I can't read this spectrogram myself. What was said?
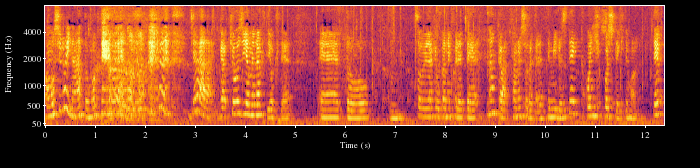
面白いなと思って。じゃあが教授辞めなくてよくて。えー、っと、うん、そういうだけお金くれてなんか楽しそうだからやってみる。んでここに引っ越してきてもらって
